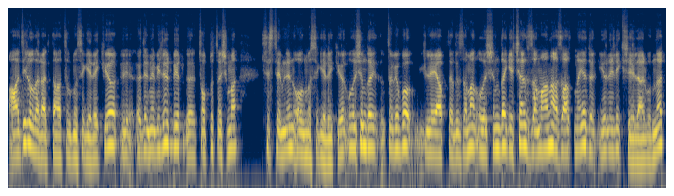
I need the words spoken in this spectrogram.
adil olarak dağıtılması gerekiyor. E, ödenebilir bir e, toplu taşıma sisteminin olması gerekiyor. Ulaşımda tabii bu ile yaptığınız zaman ulaşımda geçen zamanı azaltmaya yönelik şeyler bunlar.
